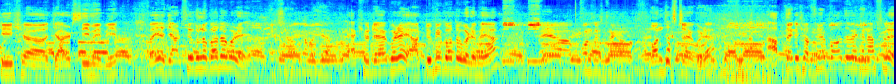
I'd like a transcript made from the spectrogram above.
টি জার্সি মেবি ভাইয়া জার্সিগুলো কত করে? একশো টাকা করে। আর টুপি কত করে ভাইয়া? পঞ্চাশ টাকা করে। আপনাকে সবসময় পাওয়া যাবে এখানে আসলে?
